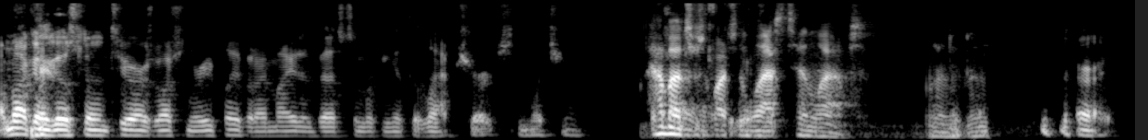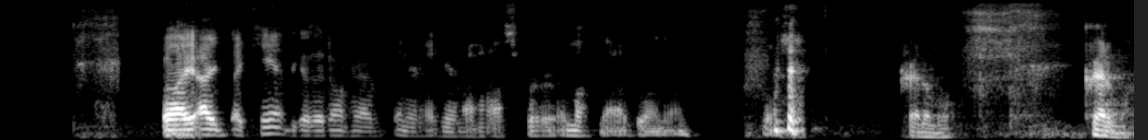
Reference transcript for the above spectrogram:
I'm not going to go spend two hours watching the replay, but I might invest in looking at the lap charts and let you. How about just watching the last 10 laps? All right. Well, I, I, I, can't because I don't have internet here in my house for a month now going on. Incredible. Incredible.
